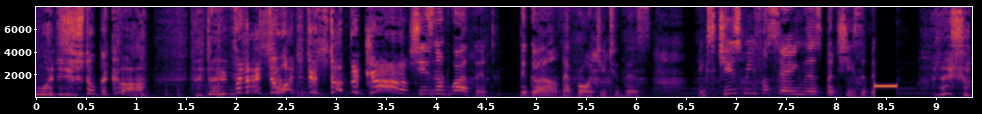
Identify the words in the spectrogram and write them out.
Why did you stop the car? Vanessa, why did you stop the car? She's not worth it. The girl that brought you to this. Excuse me for saying this, but she's a b. Vanessa.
